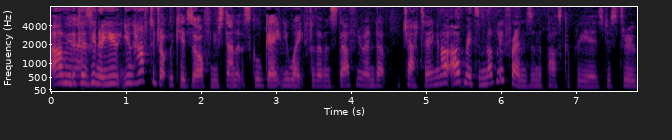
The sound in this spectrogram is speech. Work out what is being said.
Um, yeah. Because, you know, you, you have to drop the kids off and you stand at the school gate and you wait for them and stuff and you end up chatting. And I, have made some lovely friends in the past couple of years just through,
